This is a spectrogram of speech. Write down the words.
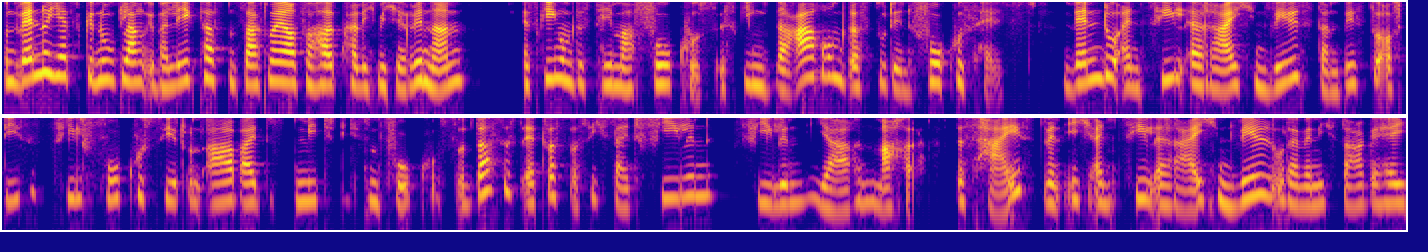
Und wenn du jetzt genug lang überlegt hast und sagst, naja, so halb kann ich mich erinnern, es ging um das Thema Fokus. Es ging darum, dass du den Fokus hältst. Wenn du ein Ziel erreichen willst, dann bist du auf dieses Ziel fokussiert und arbeitest mit diesem Fokus. Und das ist etwas, was ich seit vielen, vielen Jahren mache. Das heißt, wenn ich ein Ziel erreichen will oder wenn ich sage, hey,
